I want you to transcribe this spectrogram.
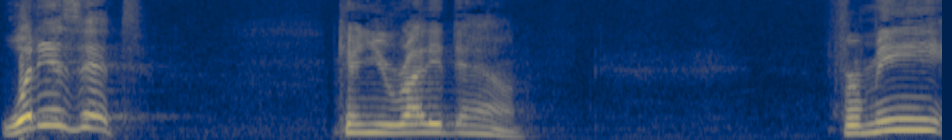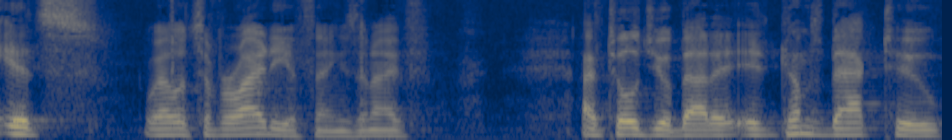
What is it? Can you write it down? For me, it's, well, it's a variety of things, and I've I've told you about it. It comes back to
